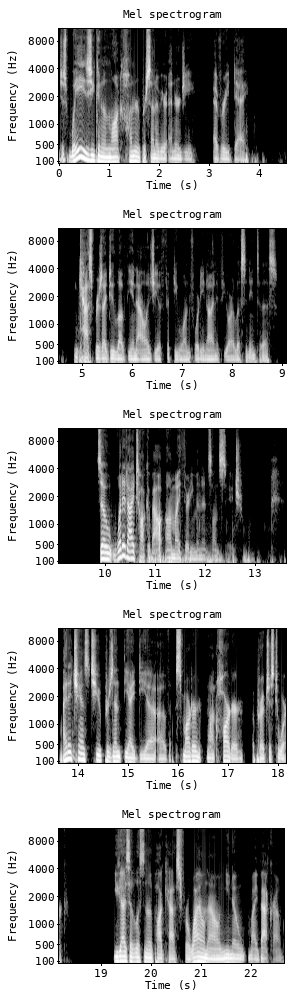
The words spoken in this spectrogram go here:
just ways you can unlock 100% of your energy every day. And Casper's, I do love the analogy of 5149 if you are listening to this. So, what did I talk about on my 30 minutes on stage? I had a chance to present the idea of smarter, not harder approaches to work. You guys have listened to the podcast for a while now, and you know my background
